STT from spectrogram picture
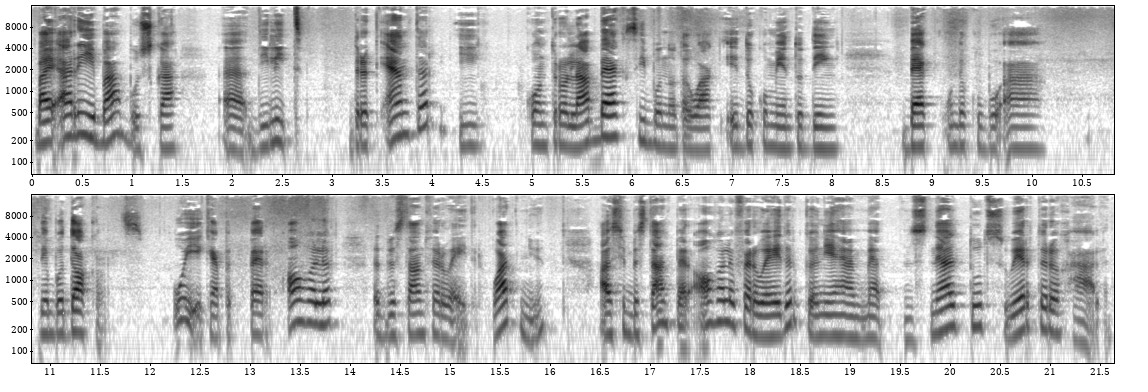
bij arriba, busca uh, delete. Druk enter e controla back si bonotawak e documento ding back onder kubo a de documents. Oei, ik heb het per ongeluk het bestand verwijderd. Wat nu? Als je bestand per ongeluk verwijdert, kun je hem met een sneltoets weer terughalen.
